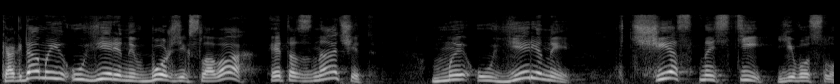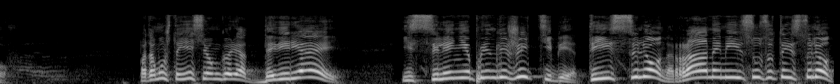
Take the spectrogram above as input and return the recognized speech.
Когда мы уверены в Божьих словах, это значит, мы уверены в честности Его слов – Потому что если вам говорят, доверяй, исцеление принадлежит тебе, ты исцелен, ранами Иисуса ты исцелен.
